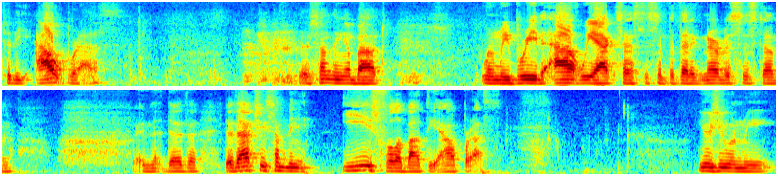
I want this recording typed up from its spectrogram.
to the out breath there's something about when we breathe out, we access the sympathetic nervous system. And there's, a, there's actually something easeful about the out breath. Usually, when we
